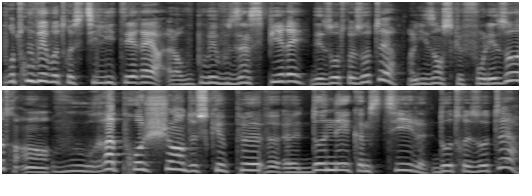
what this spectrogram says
Pour trouver votre style littéraire, alors vous pouvez vous inspirer des autres auteurs en lisant ce que font les autres, en vous rapprochant de ce que peuvent euh, donner comme style d'autres auteurs.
